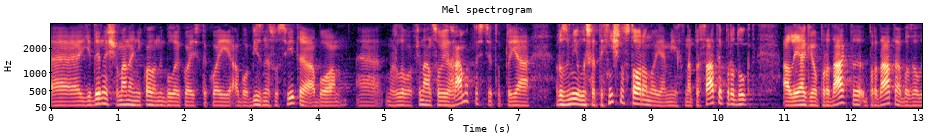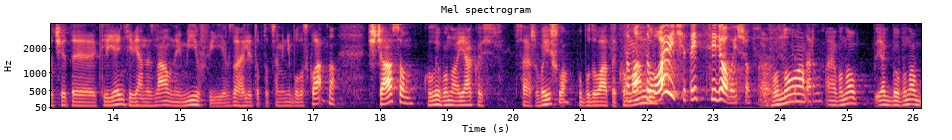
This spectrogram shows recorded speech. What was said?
Е, Єдине, що в мене ніколи не було якоїсь такої або бізнес-освіти, або, е, можливо, фінансової грамотності. Тобто я розумів лише технічну сторону, я міг написати продукт, але як його продати, продати або залучити клієнтів, я не знав, не вмів. І взагалі, тобто, це мені було складно. З часом, коли воно якось все ж вийшло, побудувати команду. Само собою, чи ти цільово йшов в цю Воно, сторону? е, воно якби воно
